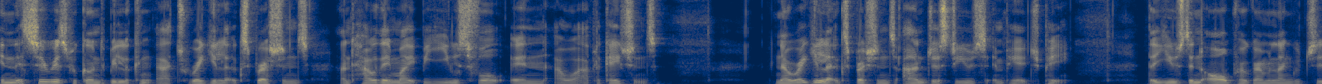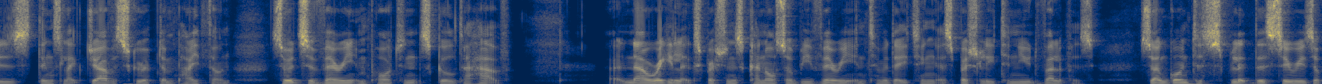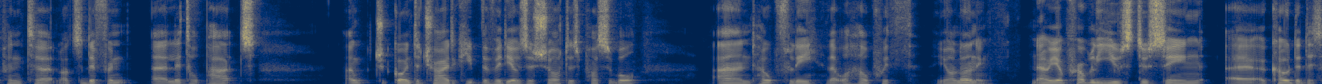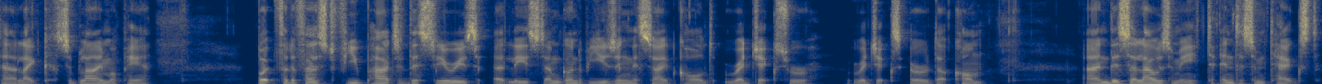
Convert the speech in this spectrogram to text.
In this series we're going to be looking at regular expressions and how they might be useful in our applications. Now regular expressions aren't just used in PHP. They're used in all programming languages, things like JavaScript and Python, so it's a very important skill to have. Uh, now regular expressions can also be very intimidating, especially to new developers. So I'm going to split this series up into lots of different uh, little parts I'm going to try to keep the videos as short as possible and hopefully that will help with your learning. Now you're probably used to seeing a code editor like Sublime up here, but for the first few parts of this series at least, I'm going to be using this site called RegExr. And this allows me to enter some text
